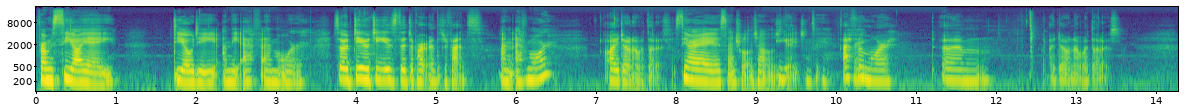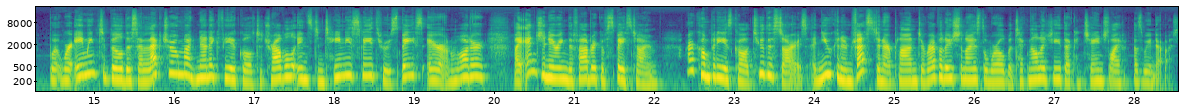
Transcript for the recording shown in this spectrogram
from CIA, DOD, and the FMR. so DoD is the Department of Defense. And FMR? I don't know what that is. CIA is Central Intelligence Yeah. Agency. FMR. Um, I don't know what that is. But we're aiming to build this electromagnetic vehicle to travel instantaneously through space, air, and water by engineering the fabric of space time. Our company is called To the Stars, and you can invest in our plan to revolutionize the world with technology that can change life as we know it.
